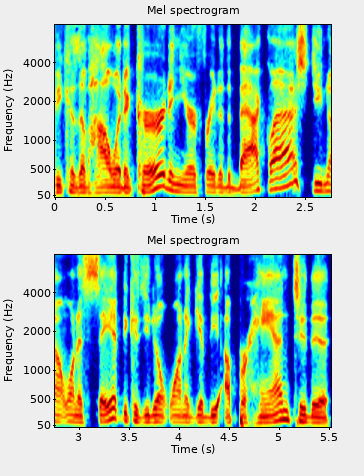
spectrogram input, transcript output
because of how it occurred and you're afraid of the backlash? Do you not want to say it because you don't want to give the upper hand to the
